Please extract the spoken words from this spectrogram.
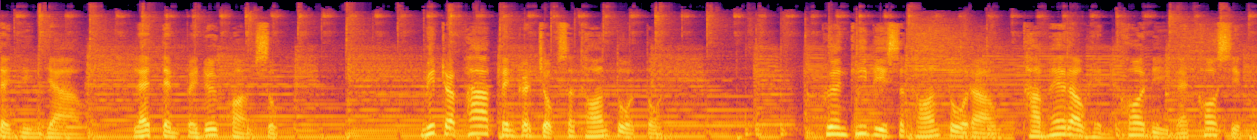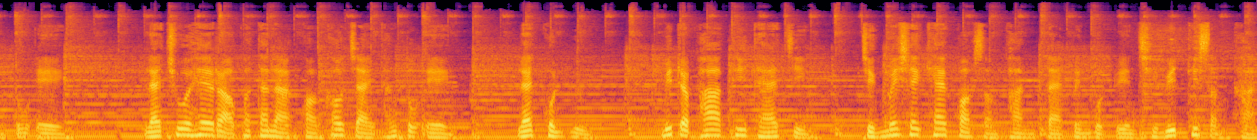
จะยืนยาว และเต็มไปด้วยความสุข มิตรภาพเป็นกระจกสะท้อนตัวตน เพื่อนที่ดีสะท้อนตัวเราทำให้เราเห็นข้อดีและข้อเสียของตัวเอง และช่วยให้เราพัฒนาความเข้าใจทั้งตัวเอง และคนอื่น มิตรภาพที่แท้จริง จึงไม่ใช่แค่ความสัมพันธ์ แต่เป็นบทเรียนชีวิตที่สำคัญ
